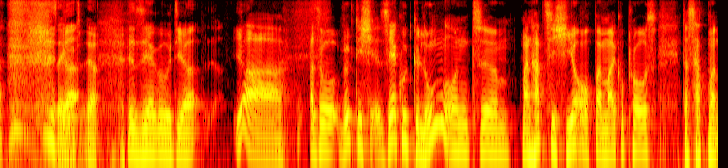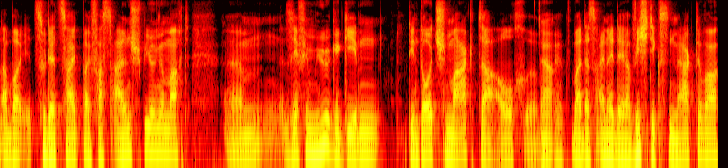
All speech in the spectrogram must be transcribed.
Sehr Ja. gut, ja. Sehr gut, ja. Ja, also wirklich sehr gut gelungen und ähm, man hat sich hier auch bei Microprose, das hat man aber zu der Zeit bei fast allen Spielen gemacht, ähm, sehr viel Mühe gegeben, den deutschen Markt da auch, ähm, Ja. äh, weil das einer der wichtigsten Märkte war,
